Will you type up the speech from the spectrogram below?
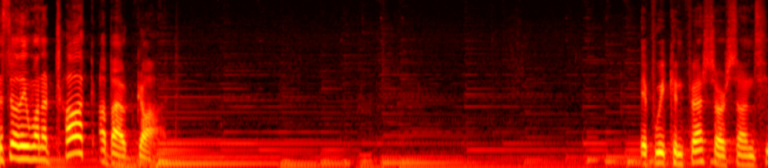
So they want to talk about God. If we confess our, sons,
